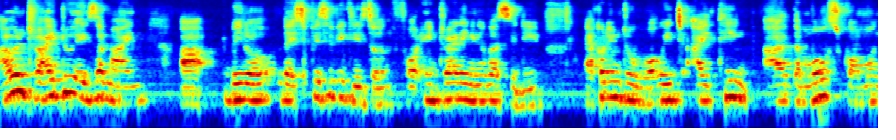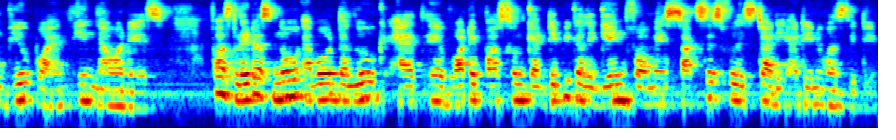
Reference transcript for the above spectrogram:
I will try to examine uh, below the specific reason for entering university according to which I think are the most common viewpoint in nowadays. First, let us know about the look at a, what a person can typically gain from a successful study at university.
